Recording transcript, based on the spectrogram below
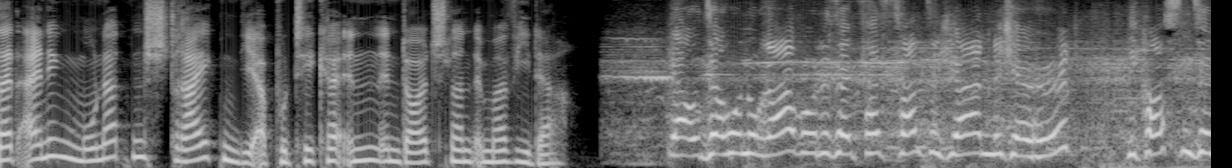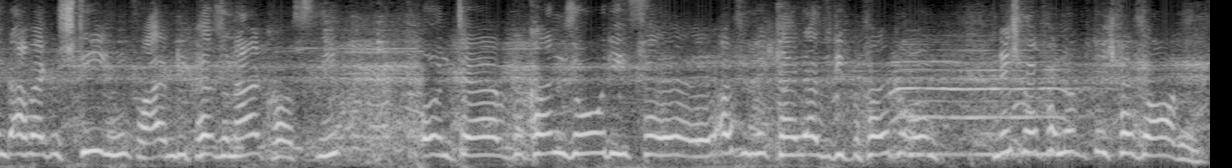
Seit einigen Monaten streiken die ApothekerInnen in Deutschland immer wieder. Ja, unser Honorar wurde seit fast 20 Jahren nicht erhöht. Die Kosten sind aber gestiegen, vor allem die Personalkosten. Und äh, wir können so die äh, Öffentlichkeit, also die Bevölkerung, nicht mehr vernünftig versorgen.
